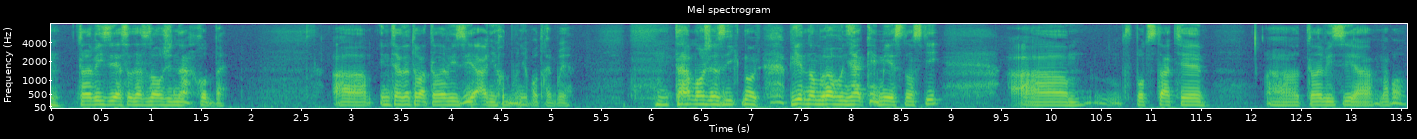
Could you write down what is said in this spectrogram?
televízia sa dá založiť na chodbe. A internetová televízia ani chodbu nepotrebuje. Tá môže vzniknúť v jednom rohu nejakej miestnosti a v podstate televízia, alebo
